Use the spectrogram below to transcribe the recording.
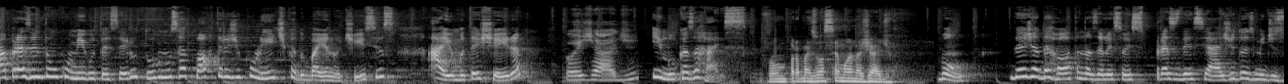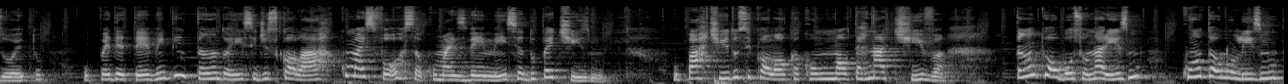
Apresentam comigo o terceiro turno os repórteres de política do Bahia Notícias, Ailma Teixeira. Oi, Jade. E Lucas Arraes. Vamos para mais uma semana, Jade. Bom, desde a derrota nas eleições presidenciais de 2018, o PDT vem tentando aí se descolar com mais força, com mais veemência do petismo. O partido se coloca como uma alternativa tanto ao bolsonarismo quanto ao lulismo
